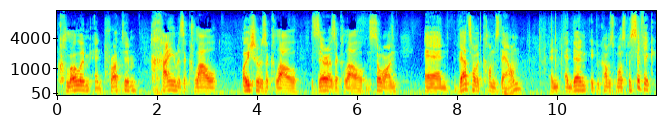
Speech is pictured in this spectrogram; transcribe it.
klolim and pratim. Chaim is a klal, Oisher is a klal, Zera is a klal, and so on. And that's how it comes down. And, and then it becomes more specific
